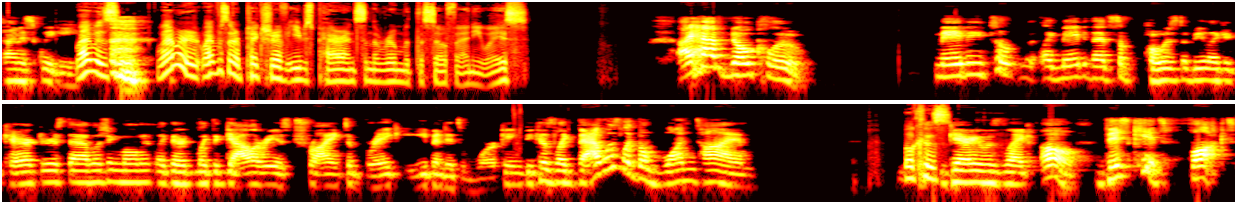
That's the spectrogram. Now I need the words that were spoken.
Time is squiggy. Why was why were why was there a picture of Eve's parents in the room with the sofa anyways? I have no clue. Maybe to like maybe that's supposed to be like a character establishing moment. Like they're like the gallery is trying to break Eve and it's working because like that was like the one time Well, because Gary was like, "Oh, this kid's fucked."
